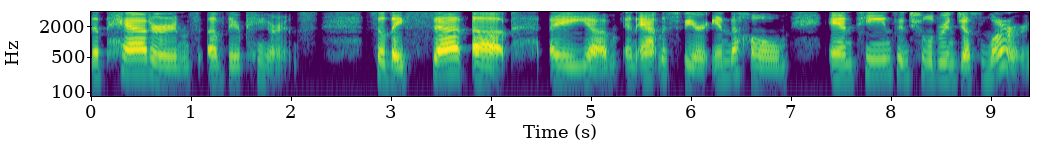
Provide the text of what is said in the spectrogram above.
the patterns of their parents. So they set up a um, an atmosphere in the home, and teens and children just learn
